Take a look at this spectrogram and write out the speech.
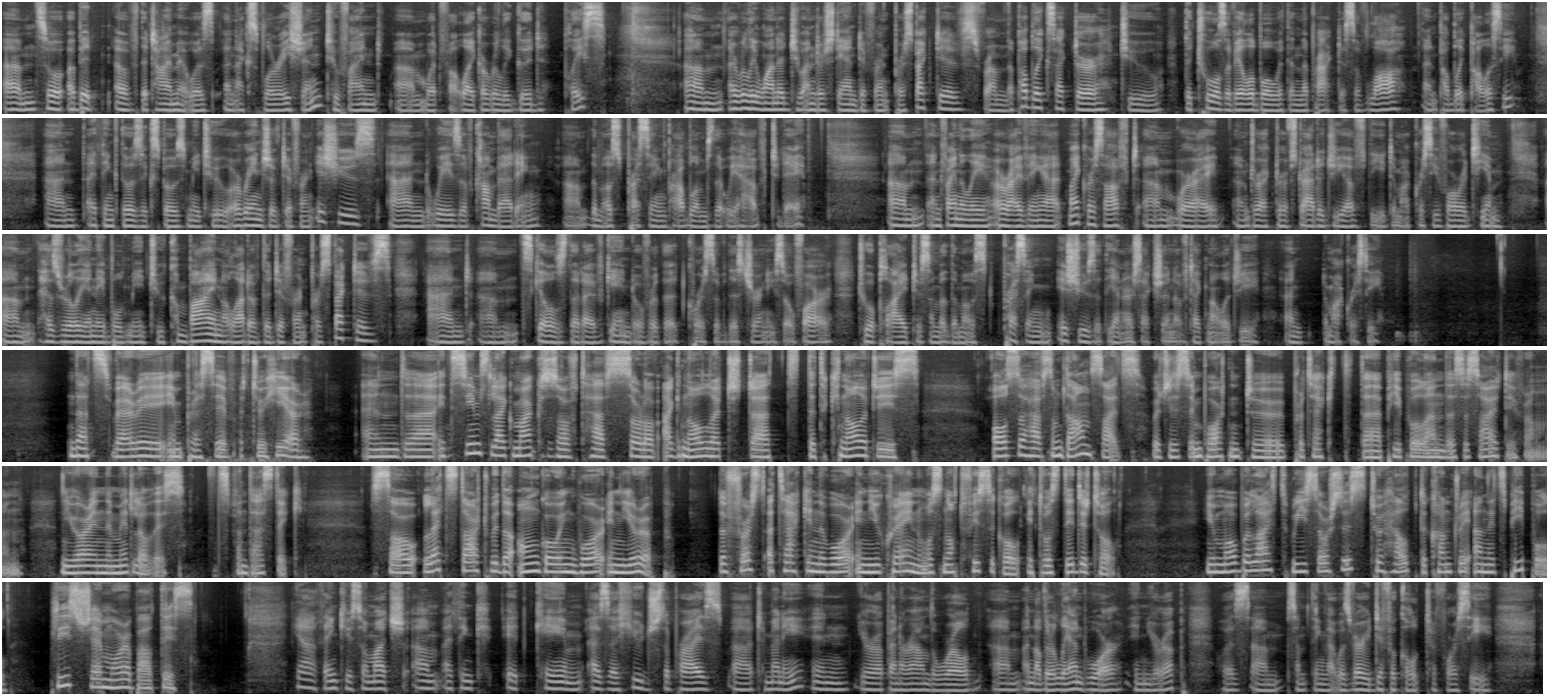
Um, so a bit of the time it was an exploration to find um, what felt like a really good place. Um, I really wanted to understand different perspectives from the public sector to the tools available within the practice of law and public policy. And I think those exposed me to a range of different issues and ways of combating um, the most pressing problems that we have today. Um, and finally, arriving at Microsoft, um, where I am director of strategy of the Democracy Forward team, um, has really enabled me to combine a lot of the different perspectives and um, skills that I've gained over the course of this journey so far to apply to some of the most pressing issues at the intersection of technology and democracy. That's very impressive to hear. And uh, it seems like Microsoft has sort of acknowledged that the technologies also have some downsides, which is important to protect the people and the society from. And you are in the middle of this. It's fantastic. So let's start with the ongoing war in Europe. The first attack in the war in Ukraine was not physical, it was digital. You mobilized resources to help the country and its people. Please share more about this. Yeah, thank you so much. Um, I think it came as a huge surprise uh, to many in Europe and around the world. Um, another land war in Europe was um, something that was very difficult to foresee.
